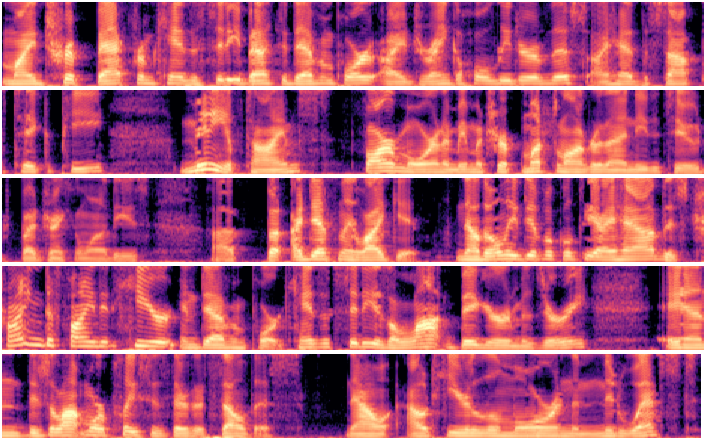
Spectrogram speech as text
my trip back from Kansas City back to Davenport, I drank a whole liter of this. I had to stop to take a pee many of times, far more, and I made my trip much longer than I needed to by drinking one of these. Uh, but I definitely like it. Now, the only difficulty I have is trying to find it here in Davenport. Kansas City is a lot bigger in Missouri, and there's a lot more places there that sell this. Now, out here a little more in the Midwest,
